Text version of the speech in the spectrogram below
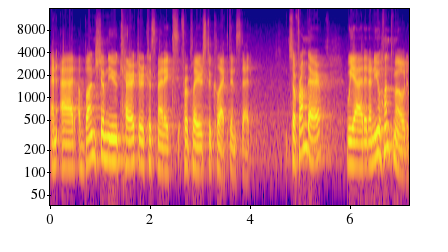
and add a bunch of new character cosmetics for players to collect instead. So from there, we added a new hunt mode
